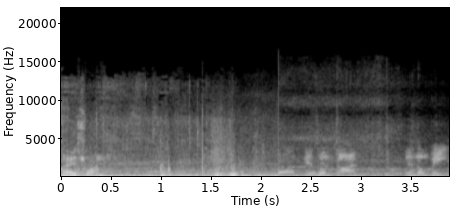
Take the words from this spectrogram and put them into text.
nice one. This gone. There's no bait.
